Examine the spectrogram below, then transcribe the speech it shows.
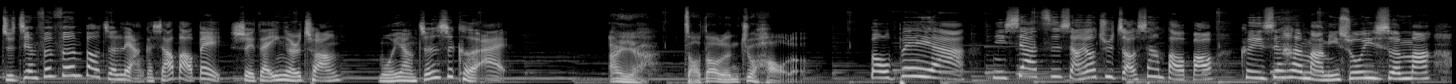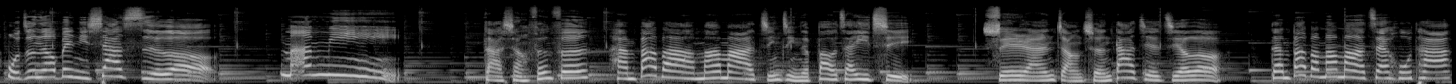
只见芬芬抱着两个小宝贝睡在婴儿床，模样真是可爱。哎呀，找到人就好了。宝贝呀，你下次想要去找象宝宝，可以先和妈咪说一声吗？我真的要被你吓死了。妈咪，大象芬芬和爸爸妈妈紧紧的抱在一起。虽然长成大姐姐了，但爸爸妈妈在乎她，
